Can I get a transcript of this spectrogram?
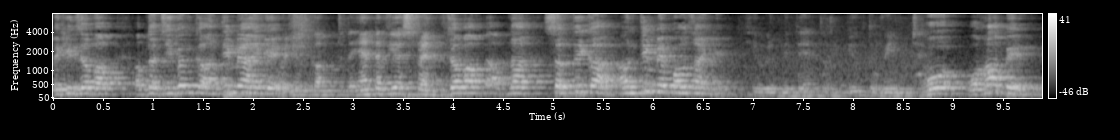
लेकिन जब आप अपना जीवन का अंतिम में आएँगे when you come to the end of your strength, जब आप अपना शक्ति का अंतिम में पहुँच जाएँगे He will be there to rebuke the wind. वो वहाँ पे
